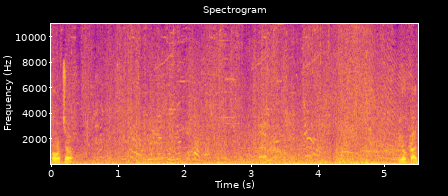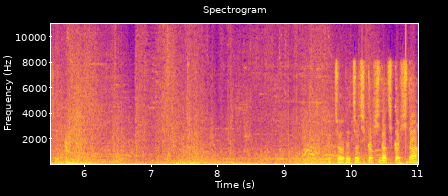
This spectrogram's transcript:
먹었죠? 이것까지. 됐죠, 됐죠. 집 갑시다, 집 갑시다.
